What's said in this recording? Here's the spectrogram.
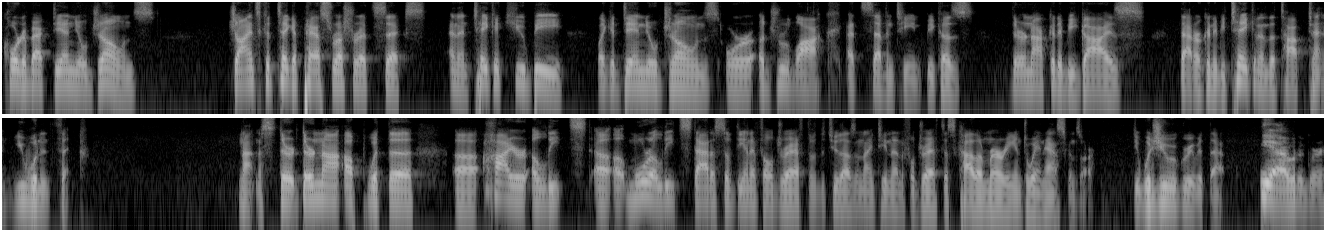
quarterback Daniel Jones. Giants could take a pass rusher at six, and then take a QB like a Daniel Jones or a Drew Lock at 17 because they're not going to be guys that are going to be taken in the top 10. You wouldn't think. Not they're they're not up with the uh, higher elite, uh, uh, more elite status of the NFL draft of the 2019 NFL draft as Kyler Murray and Dwayne Haskins are. Would you agree with that? Yeah, I would agree.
